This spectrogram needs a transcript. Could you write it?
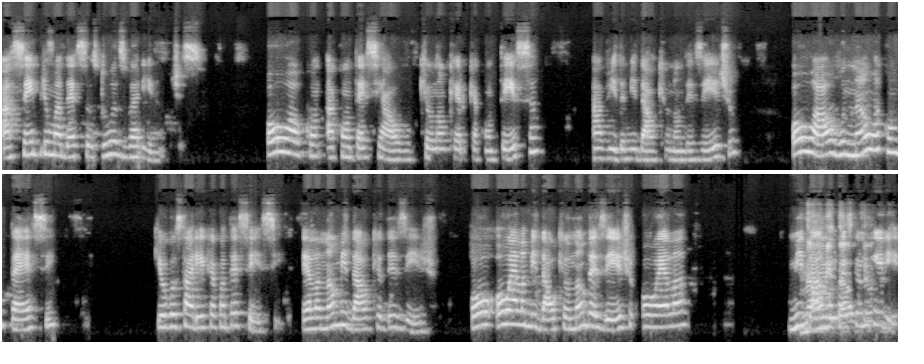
há sempre uma dessas duas variantes. Ou acontece algo que eu não quero que aconteça, a vida me dá o que eu não desejo, ou algo não acontece que eu gostaria que acontecesse. Ela não me dá o que eu desejo. Ou, ou ela me dá o que eu não desejo, ou ela Me não dá uma me coisa dá que eu não queria.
